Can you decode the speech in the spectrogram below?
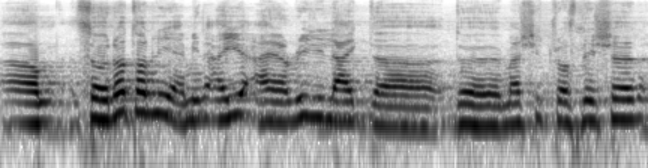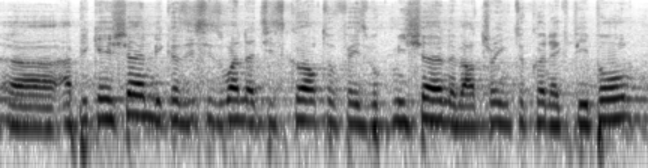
Um, so not only, I mean, I, I really like the, the machine translation uh, application because this is one that is core to Facebook mission about trying to connect people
